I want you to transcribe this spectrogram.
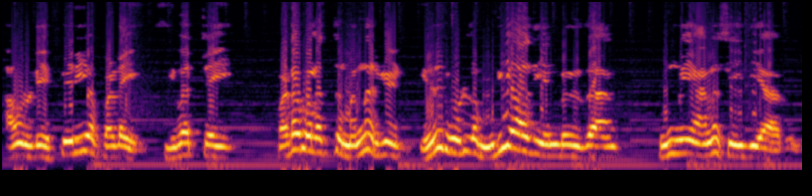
அவனுடைய பெரிய படை இவற்றை வடபலத்து மன்னர்கள் எதிர்கொள்ள முடியாது என்பதுதான் உண்மையான செய்தியாகும்.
